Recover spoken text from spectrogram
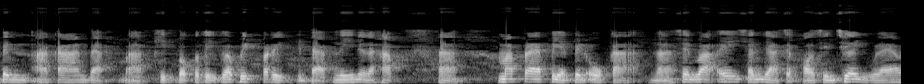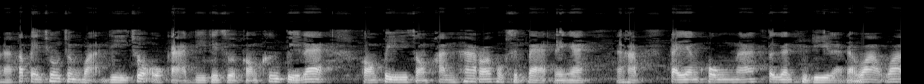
เป็นอาการแบบผิดปกติว่าวิปริตแบบนี้เนี่ยนะครับมาแปลเปลี่ยนเป็นโอกาสนะเช่นว่าเอ้ยฉันอยากจะขอสินเชื่ออยู่แล้วนะก็เป็นช่วงจังหวะดีช่วงโอกาสดีในส่วนของครึ่งปีแรกของปี 2568เลยไงนะครับ แต่ยังคงนะเตือนอยู่ดีแหละแต่ว่าว่า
